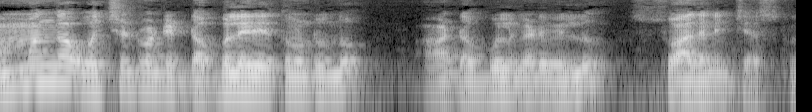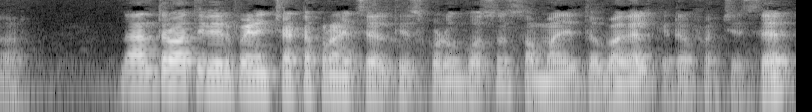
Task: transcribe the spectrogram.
అమ్మంగా వచ్చినటువంటి డబ్బులు ఏదైతే ఉంటుందో ఆ డబ్బులు కూడా వీళ్ళు స్వాధీనం చేస్తున్నారు. దాని తర్వాత వీరిపైన చట్టపరమైన చర్యలు తీసుకోవడం కోసం సంబంధిత విభాగాలకి రెఫర్ చేశారు.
